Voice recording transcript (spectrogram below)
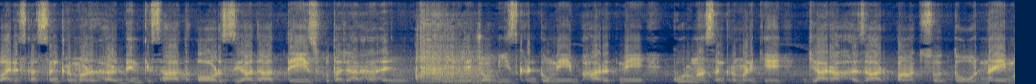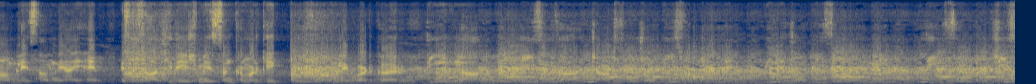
वायरस का संक्रमण हर दिन के साथ और ज़्यादा तेज होता जा रहा है। पिछले 24 घंटों में भारत में कोरोना संक्रमण के 11,502 नए मामले सामने आए हैं। इसके साथ ही देश में संक्रमण के कुल मामले बढ़कर तीन लाख बीस हज़ार चार सौ चौबीस हो गए हैं। बीते चौबीस घंटों में तीन सौ पच्चीस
